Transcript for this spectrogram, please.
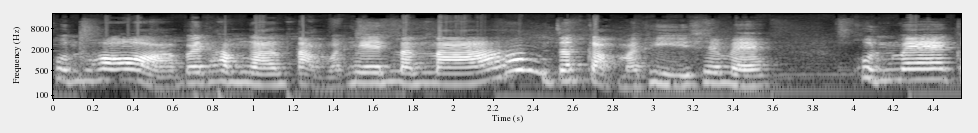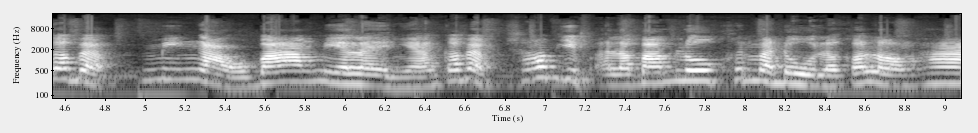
คุณพ่อไปทำงานต่างประเทศนานๆจะกลับมาทีใช่ไหมคุณแม่ก็แบบมีเหงาบ้างมีอะไรอย่างเงี้ย ก็แบบชอบหยิบอัลบั้มรูปขึ้นมาดูแล้วก็ร้องไห้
